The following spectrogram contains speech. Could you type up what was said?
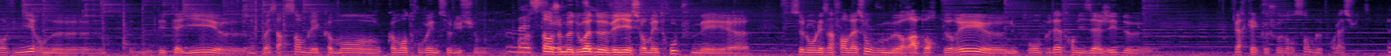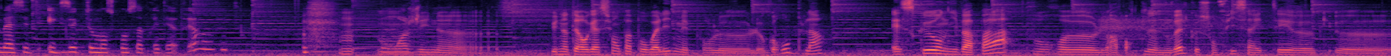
revenir me, me détailler euh, à quoi ça ressemble et comment, comment trouver une solution? Pour Bah, l'instant, je me dois de veiller sur mes troupes, mais euh, selon les informations que vous me rapporterez, euh, nous pourrons peut-être envisager de faire quelque chose ensemble pour la suite. Bah c'est exactement ce qu'on s'apprêtait à faire en fait. bon, moi, j'ai une, euh, une interrogation, pas pour Walid, mais pour le, le groupe là. Est-ce qu'on n'y va pas pour euh, lui rapporter la nouvelle que son fils a été euh, euh,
